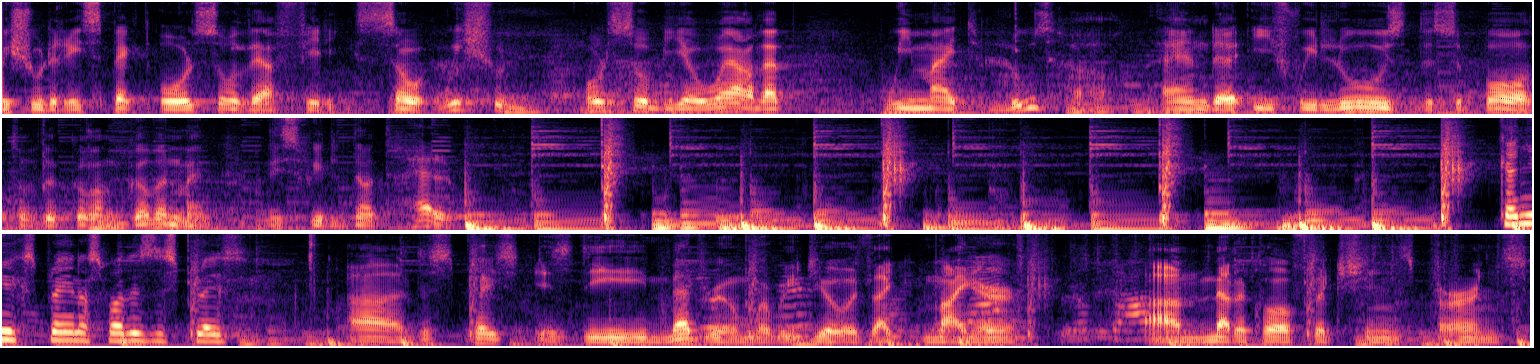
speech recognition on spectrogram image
we should respect also their feelings. So we should also be aware that we might lose her. And uh, if we lose the support of the current government, this will not help. Can you explain us what is this place? Uh, this place is the med room where we deal with like minor um, medical afflictions, burns,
